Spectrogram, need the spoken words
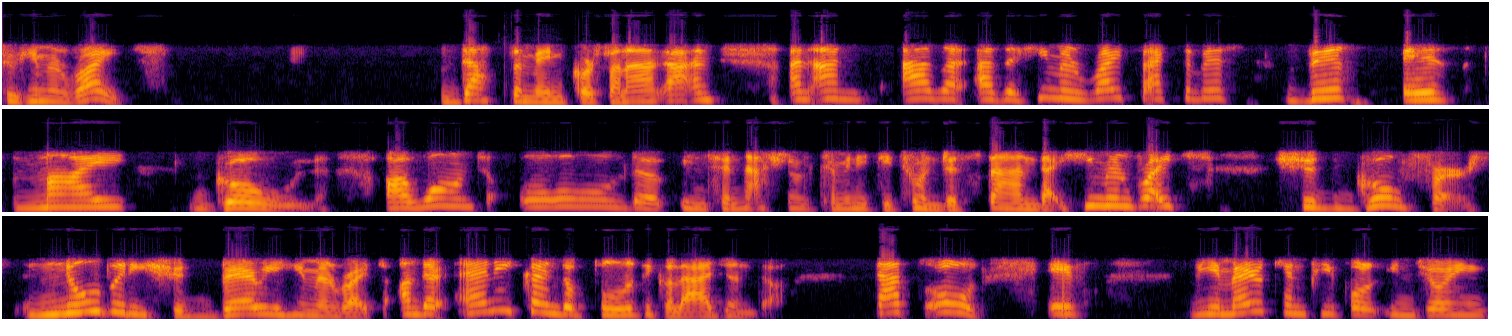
to human rights? That's the main concern. And, and, and, and as, a, as a human rights activist, this is my goal. I want all the international community to understand that human rights should go first. Nobody should bury human rights under any kind of political agenda. That's all. If the American people enjoying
